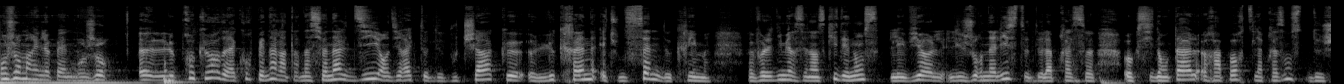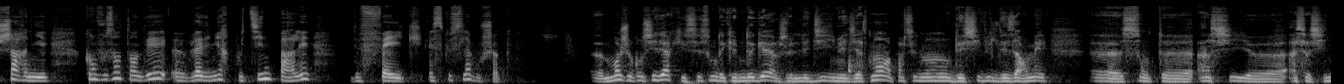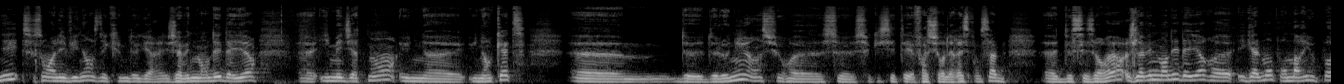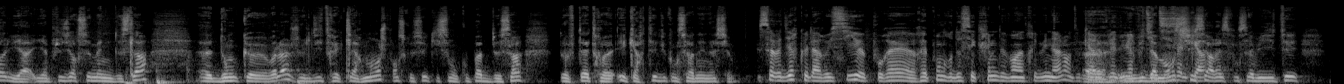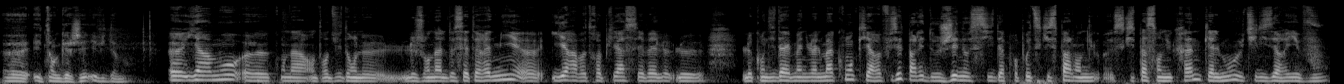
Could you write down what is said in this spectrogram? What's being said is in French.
Bonjour Marine Le Pen. Bonjour. Euh, le procureur de la Cour pénale internationale dit en direct de Boutcha que euh, l'Ukraine est une scène de crime. Euh, Volodymyr Zelensky dénonce les viols. Les journalistes de la presse occidentale rapportent la présence de charniers. Quand vous entendez Vladimir Poutine parler de fake, est-ce que cela vous choque? Moi, je considère que ce sont des crimes de guerre. Je l'ai dit immédiatement. À partir du moment où des civils désarmés euh, sont euh, ainsi assassinés, ce sont à l'évidence des crimes de guerre. J'avais demandé d'ailleurs immédiatement une, une enquête euh, de, de l'ONU hein, sur euh, ce, ce, qui s'était, enfin sur les responsables euh, de ces horreurs. Je l'avais demandé d'ailleurs également pour Mariupol il y, a, il y a plusieurs semaines de cela. donc voilà, je le dis très clairement. Je pense que ceux qui sont coupables de ça doivent être écartés du concert des nations. Ça veut dire que la Russie pourrait répondre de ces crimes devant un tribunal, en tout cas Vladimir Évidemment, si, sa responsabilité est engagée, évidemment. Euh, il y a un mot euh, qu'on a entendu dans le, journal de 7h30. Euh, hier, à votre place, il y avait le, candidat Emmanuel Macron qui a refusé de parler de génocide à propos de ce qui se, passe en Ukraine. Quel mot utiliseriez-vous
